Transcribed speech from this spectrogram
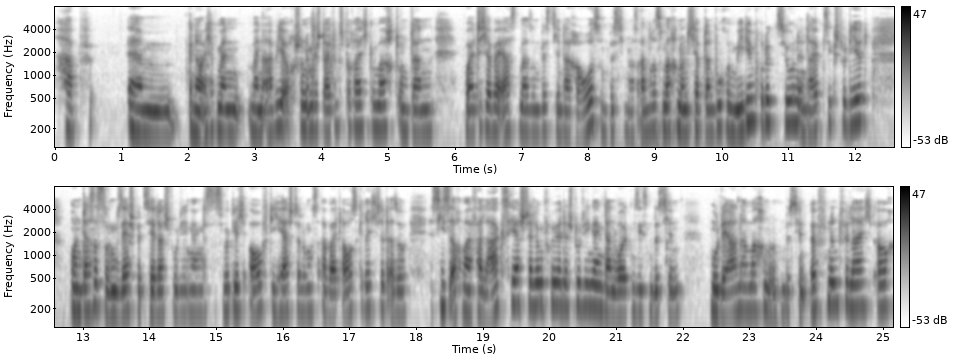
habe ähm, genau, ich habe mein, mein Abi auch schon im Gestaltungsbereich gemacht und dann wollte ich aber erstmal so ein bisschen da raus und ein bisschen was anderes machen. Und ich habe dann Buch- und Medienproduktion in Leipzig studiert. Und das ist so ein sehr spezieller Studiengang. Das ist wirklich auf die Herstellungsarbeit ausgerichtet. Also es hieß auch mal Verlagsherstellung früher der Studiengang. Dann wollten sie es ein bisschen moderner machen und ein bisschen öffnen vielleicht auch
